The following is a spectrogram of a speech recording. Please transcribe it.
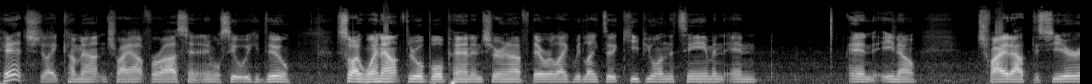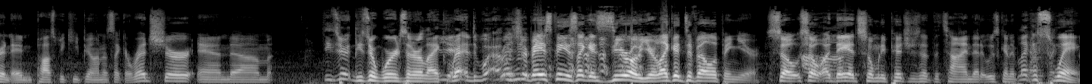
pitch, like come out and try out for us, and, and we'll see what we could do. So I went out through a bullpen, and sure enough, they were like, "We'd like to keep you on the team, and and and you know, try it out this year, and, and possibly keep you on as like a red shirt." And um, These are these are words that are like yeah. red- red basically is like a zero year, like a developing year. So so uh, they had so many pitchers at the time that it was going to be. Like a swing.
